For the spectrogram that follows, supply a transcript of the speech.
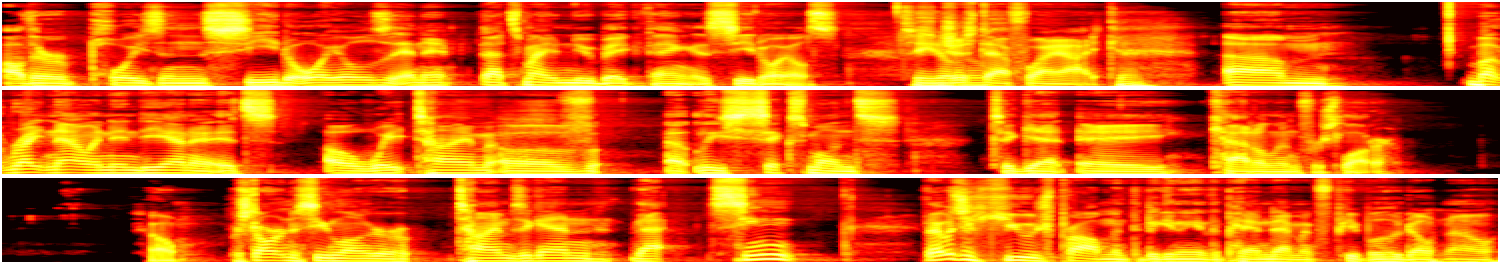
other poisons, seed oils in it. That's my new big thing is seed oils. Seed Just oils? FYI. Okay. Um, but right now in Indiana, it's a wait time of at least six months to get a cattle in for slaughter. So we're starting to see longer times again. That seemed that was a huge problem at the beginning of the pandemic for people who don't know.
